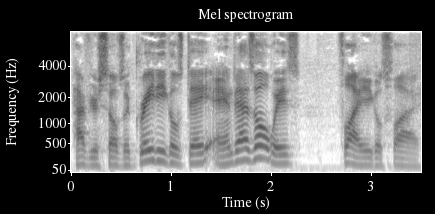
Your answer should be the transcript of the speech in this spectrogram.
Have yourselves a great Eagles day, and as always, fly, Eagles, fly.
